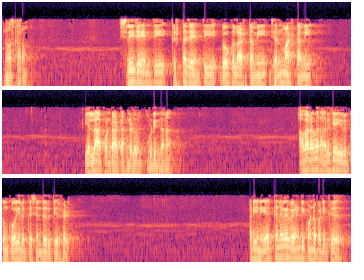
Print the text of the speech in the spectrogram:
நமஸ்காரம். ஸ்ரீ ஜெயந்தி கிருஷ்ண ஜெயந்தி கோகுலாஷ்டமி ஜென்மாஷ்டமி எல்லா கொண்டாட்டங்களும் முடிந்தன. அவரவர் அருகே இருக்கும் கோயிலுக்கு சென்றிருப்பீர்கள். அடியின் ஏற்கனவே வேண்டிக் கொண்டபடிக்கு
